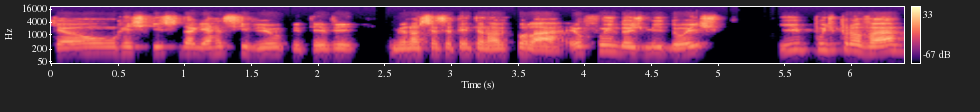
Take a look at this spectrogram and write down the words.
que é um resquício da guerra civil que teve em 1979 por lá. Eu fui em 2002 e pude provar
